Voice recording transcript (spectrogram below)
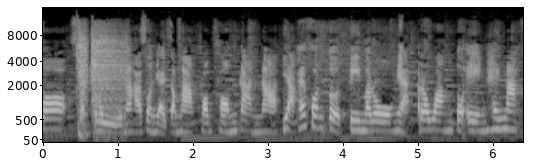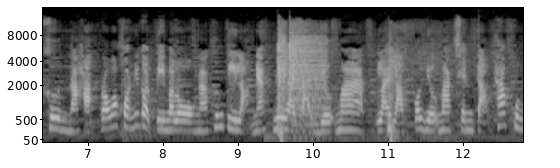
ก็ศัตรูนะคะ ส่วนใหญ่จะมาพร้อม ๆ กันนะคะ อยากให้คนเกิดปีมะโรงเนี่ยระวังตัวเองให้มากขึ้นนะคะ เพราะว่าคนที่เกิดปีมะโรงนะครึ่งปีหลังเนี่ยมีรายจ่ายเยอะมาก รายรับก็เยอะมากเช่นกัน ถ้าคุณ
